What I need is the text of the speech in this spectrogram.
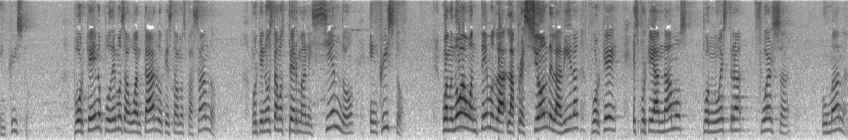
en Cristo. ¿Por qué no podemos aguantar lo que estamos pasando? Porque no estamos permaneciendo en Cristo. Cuando no aguantemos la, presión de la vida, ¿por qué? Es porque andamos por nuestra fuerza humana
